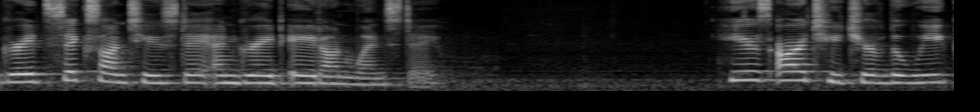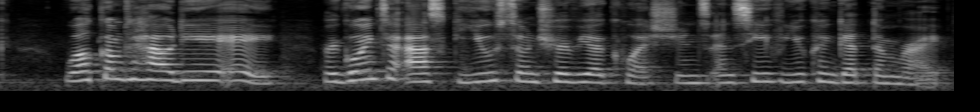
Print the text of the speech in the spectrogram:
grade 6 on Tuesday, and grade 8 on Wednesday. Here's our teacher of the week. Welcome to How DAA. We're going to ask you some trivia questions and see if you can get them right,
